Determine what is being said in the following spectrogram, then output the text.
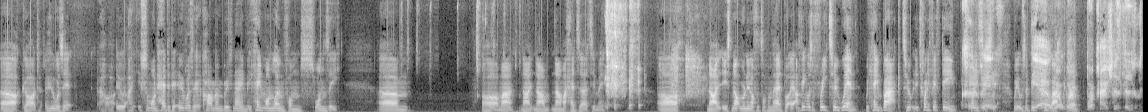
oh god, who was it? Oh, it, I, someone headed it. Who was it? I can't remember his name. He came on loan from Swansea. Um, oh man, now now now my head's hurting me. Oh, no, it's not running off the top of my head, but I think it was a 3 2 win. We came back to 2015, Could have 2016. It was a big Yeah, comeback. we're, we're, we're partial to lose,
